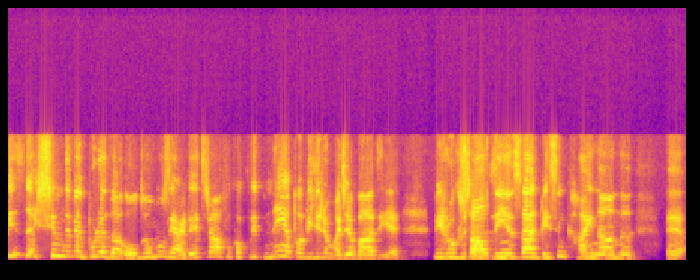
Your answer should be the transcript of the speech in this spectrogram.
Biz de şimdi ve burada olduğumuz yerde etrafı koklayıp ne yapabilirim acaba diye bir ruhsal, zihinsel besin kaynağını e,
